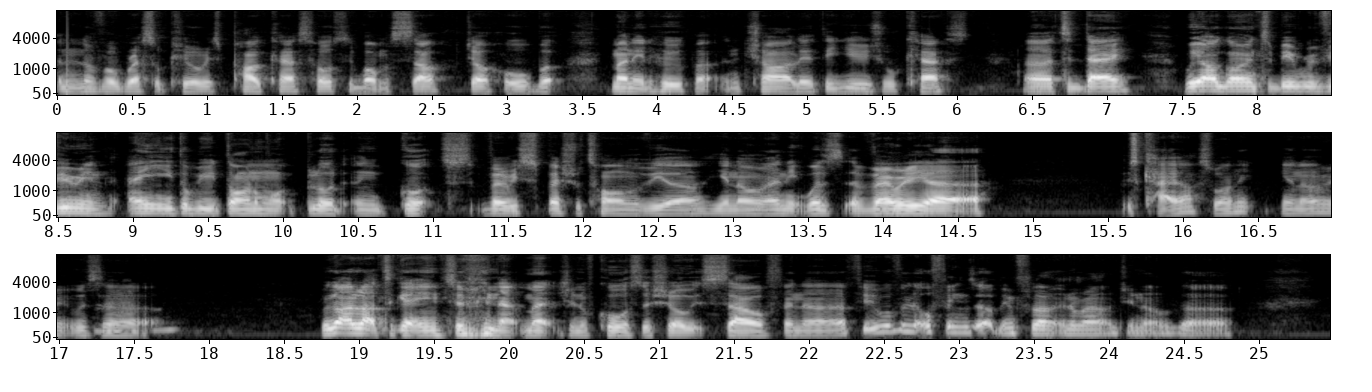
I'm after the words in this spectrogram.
another Wrestle Purist podcast hosted by myself, Joe Hulbert, Manny the Hooper, and Charlie, the usual cast. Uh, today, we are going to be reviewing AEW Dynamite Blood and Guts, very special time of year, you know, and it was a very, uh, it was chaos, wasn't it? You know, it was, uh, we got a lot to get into in that match, and of course, the show itself, and uh, a few other little things that have been floating around, you know, the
